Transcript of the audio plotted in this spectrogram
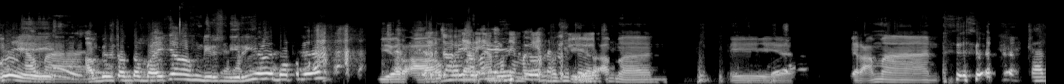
wih, Aman. ambil contoh baiknya langsung diri sendiri ya bapak ya. Biar Biar aman. ya. aman Iya lah, Ji. aman. Iya. Biar aman. kan.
